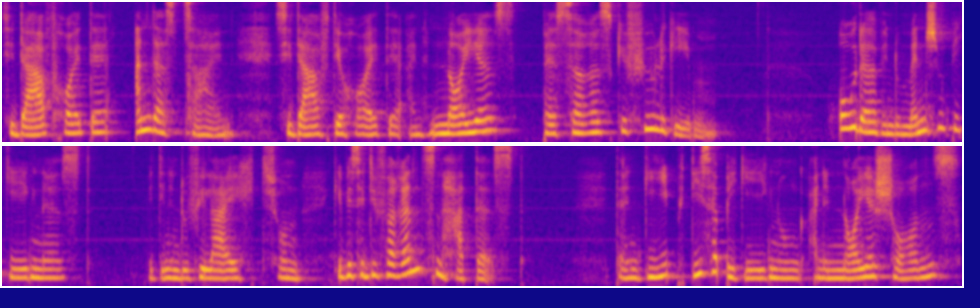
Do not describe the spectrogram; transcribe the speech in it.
Sie darf heute anders sein. Sie darf dir heute ein neues, besseres Gefühl geben. Oder wenn du Menschen begegnest, mit denen du vielleicht schon gewisse Differenzen hattest, dann gib dieser Begegnung eine neue Chance,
